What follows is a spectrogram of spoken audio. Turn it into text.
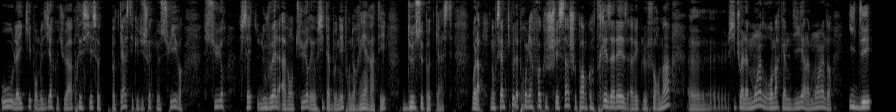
ou liker pour me dire que tu as apprécié ce podcast et que tu souhaites me suivre sur cette nouvelle aventure et aussi t'abonner pour ne rien rater de ce podcast. Voilà, donc c'est un petit peu la première fois que je fais ça, je suis pas encore très à l'aise avec le format. Euh, si tu as la moindre remarque à me dire, la moindre idée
